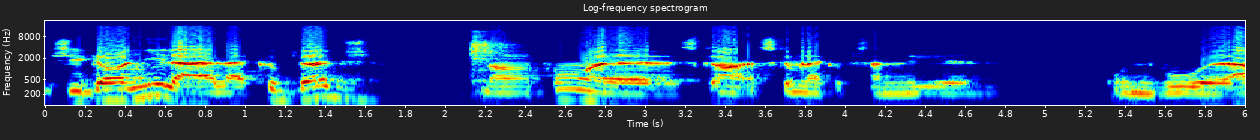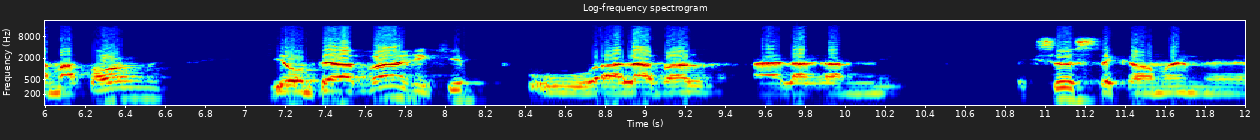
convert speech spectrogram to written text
j'ai gagné la, la Coupe Dodge. Dans le fond, c'est comme, comme, la Coupe Stanley au niveau amateur. Puis on était la première équipe au, à Laval à la ramener ça, c'était quand même euh,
